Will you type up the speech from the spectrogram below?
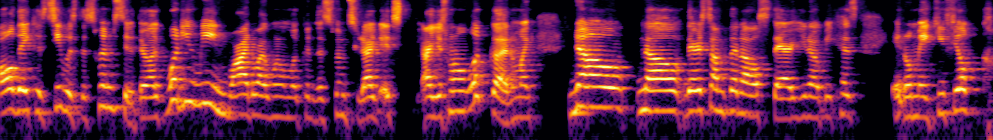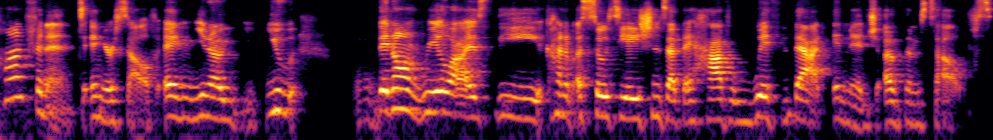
all they could see was the swimsuit. They're like what do you mean? Why do i want to look in the swimsuit? I it's i just want to look good. I'm like no no there's something else there you know because it'll make you feel confident in yourself. And you know you they don't realize the kind of associations that they have with that image of themselves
